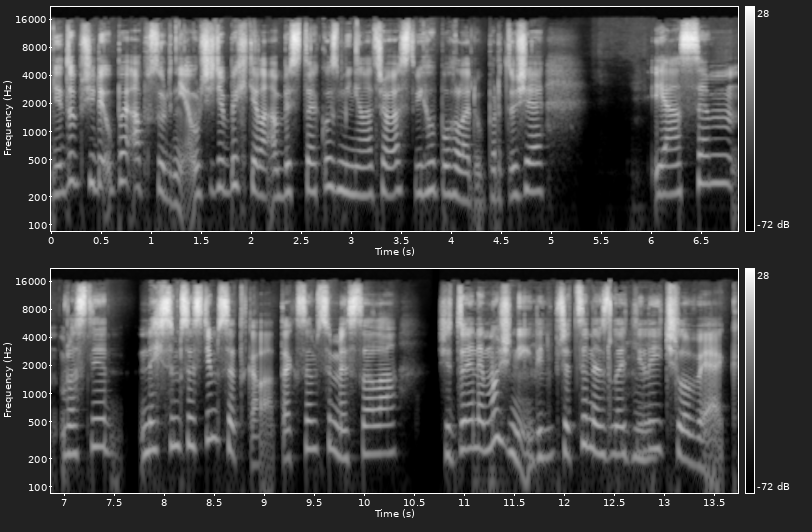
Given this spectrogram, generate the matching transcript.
Mně to přijde úplně absurdní a určitě bych chtěla, abys to jako zmínila třeba z tvýho pohledu, protože já jsem vlastně, než jsem se s tím setkala, tak jsem si myslela, že to je nemožný, mm-hmm. teď přece nezletilý mm-hmm. člověk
